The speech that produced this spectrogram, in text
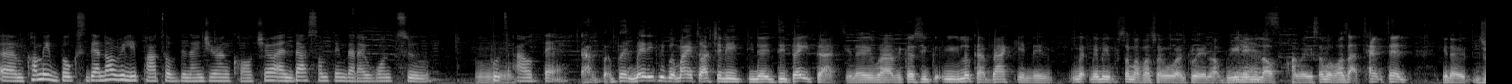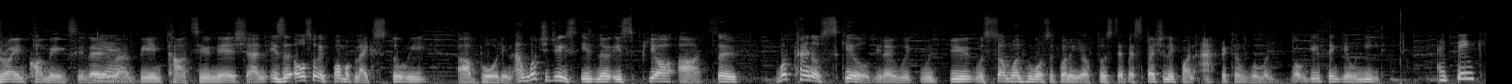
um, comic books, they're not really part of the Nigerian culture, and that's something that I want to mm. put out there. Uh, but, but, many people might actually, you know, debate that, you know, uh, because you, you, look at back in the, maybe some of us when we were growing up, we didn't love comics. Some of us attempted, you know, drawing comics, you know, yeah. uh, being cartoonish, and is also a form of like story uh, boarding. And what you do is, is, you know, is pure art. So what kind of skills, you know, would, would you, with someone who wants to follow your footsteps, especially for an African woman, what would you think you would need? I think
